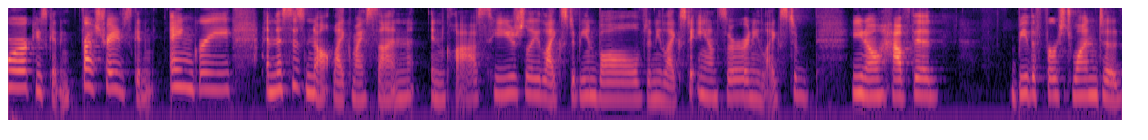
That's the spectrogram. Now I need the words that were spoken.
work he's getting frustrated he's getting angry. And this is not like my son in class. He usually likes to be involved and he likes to answer and he likes to you know have the be the first one to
